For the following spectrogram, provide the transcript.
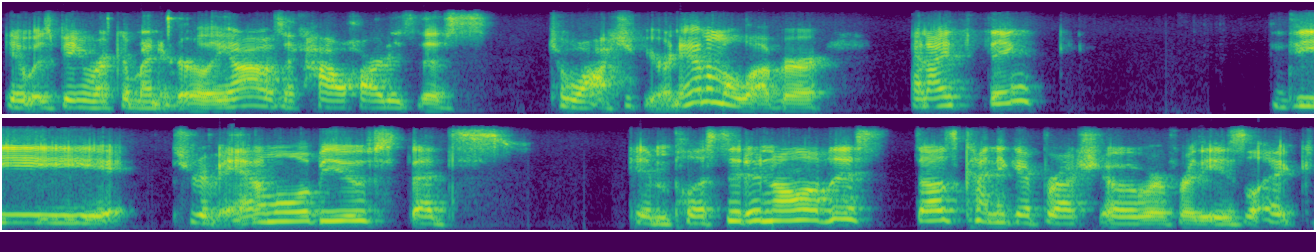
it was being recommended early on i was like how hard is this to watch if you're an animal lover and i think the sort of animal abuse that's implicit in all of this does kind of get brushed over for these like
